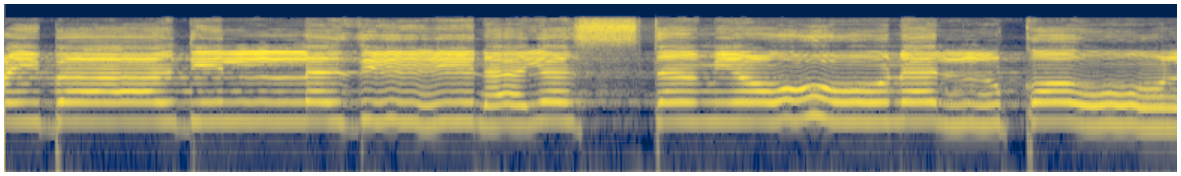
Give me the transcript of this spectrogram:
عبادي الذين يستمعون القول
